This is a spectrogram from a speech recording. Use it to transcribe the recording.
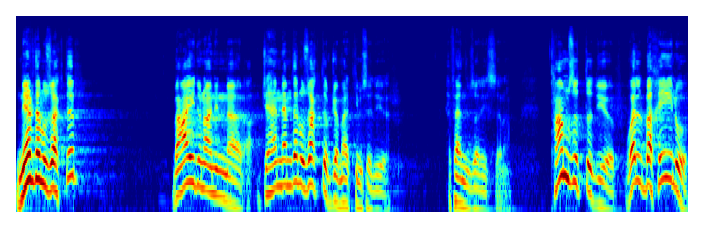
Nereden uzaktır? Baidun anin nar. Cehennemden uzaktır cömert kimse diyor. Efendimiz Aleyhisselam. Tam zıttı diyor. Vel bahilu.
